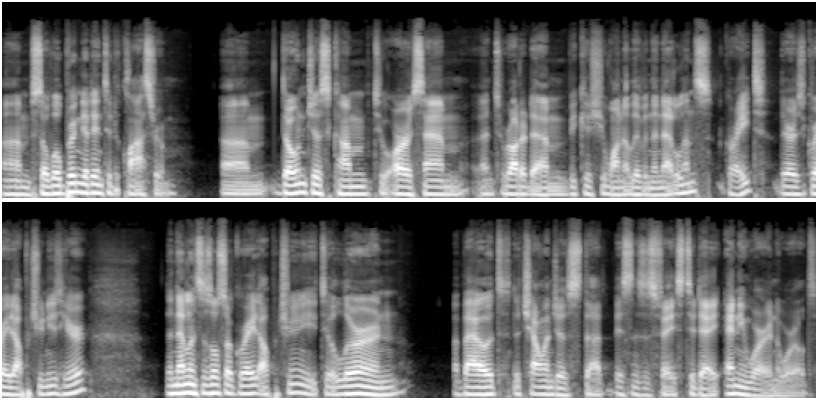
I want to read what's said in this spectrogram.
Um, so, we'll bring that into the classroom um, don't just come to RSM and to Rotterdam because you want to live in the Netherlands. Great, there's great opportunities here. The Netherlands is also a great opportunity to learn about the challenges that businesses face today anywhere in the world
